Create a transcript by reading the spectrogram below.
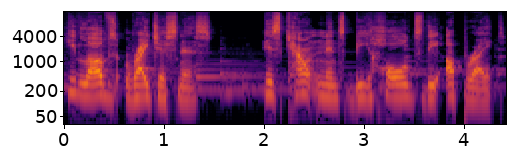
He loves righteousness. His countenance beholds the upright.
